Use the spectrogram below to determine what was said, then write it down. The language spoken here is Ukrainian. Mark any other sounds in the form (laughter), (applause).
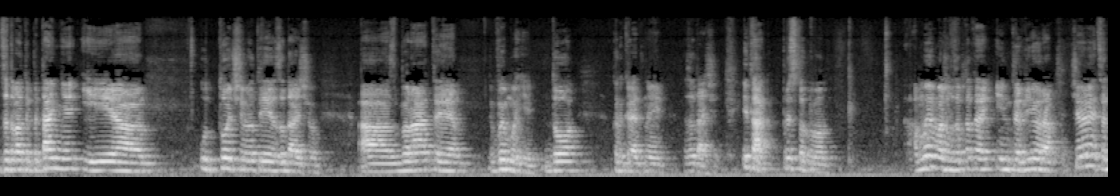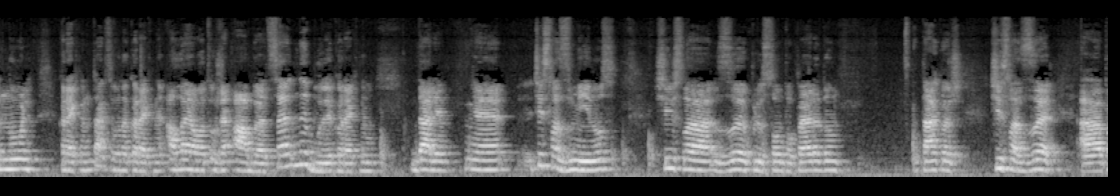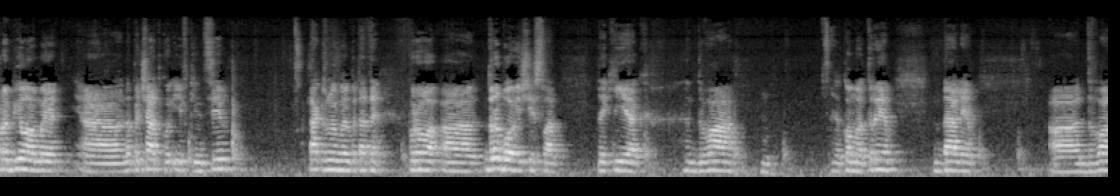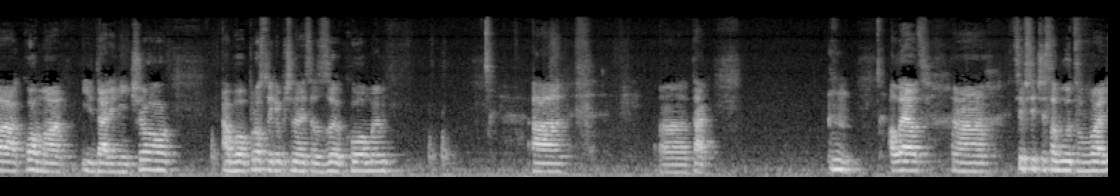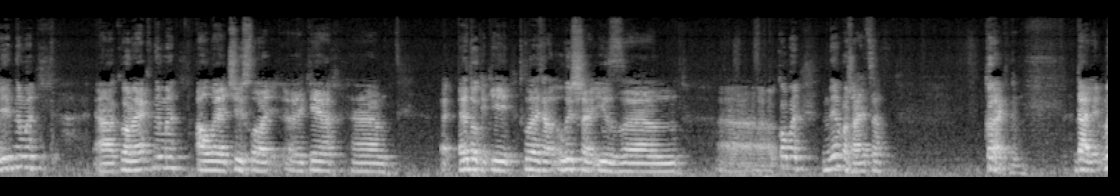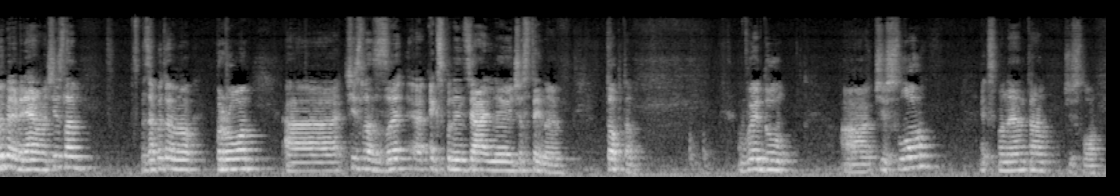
задавати питання і е, уточнювати задачу, збирати вимоги до конкретної задачі. І так, приступимо. А ми можемо запитати інтерв'юера, чи є 0 коректним? Так, це буде коректне, але от уже А, Б, С не буде коректним. Далі е, числа з мінус, числа з плюсом попереду, також числа з пробілами на початку і в кінці. Також ми будемо питати про дробові числа, такі як 2,3, далі 2, кома і далі нічого. Або просто які починаються з коми. А, а, так. (clears throat) Але от а, ці всі числа будуть валідними, коректними, але числа, е, які е, рядок, який складається лише із е, е, коми, не вважається коректним. Далі ми перевіряємо числа запитуємо про числа з е, експоненціальною частиною. Тобто виду число, експонента, число.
